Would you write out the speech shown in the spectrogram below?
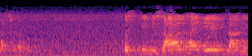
خرچ کرے اس کی مثال ہے ایک دانے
